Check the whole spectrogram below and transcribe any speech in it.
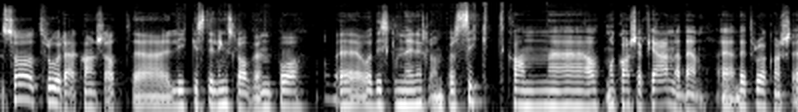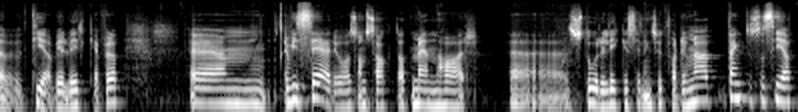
så tror jeg kanskje at eh, likestillingsloven på eh, og diskrimineringsloven på sikt kan At man kanskje fjerner den. Det tror jeg kanskje tida vil virke. For at um, vi ser jo som sagt at menn har store likestillingsutfordringer. Men jeg tenkte også å si at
